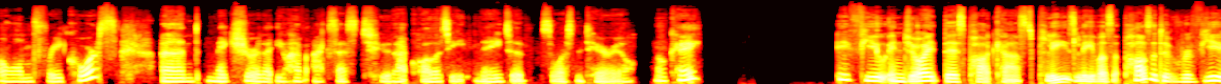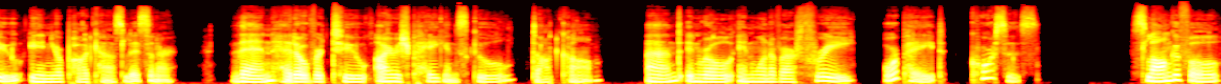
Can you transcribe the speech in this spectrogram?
Ogham free course and make sure that you have access to that quality native source material. Okay. If you enjoyed this podcast, please leave us a positive review in your podcast listener. Then head over to irishpaganschool.com and enroll in one of our free or paid courses. Slán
